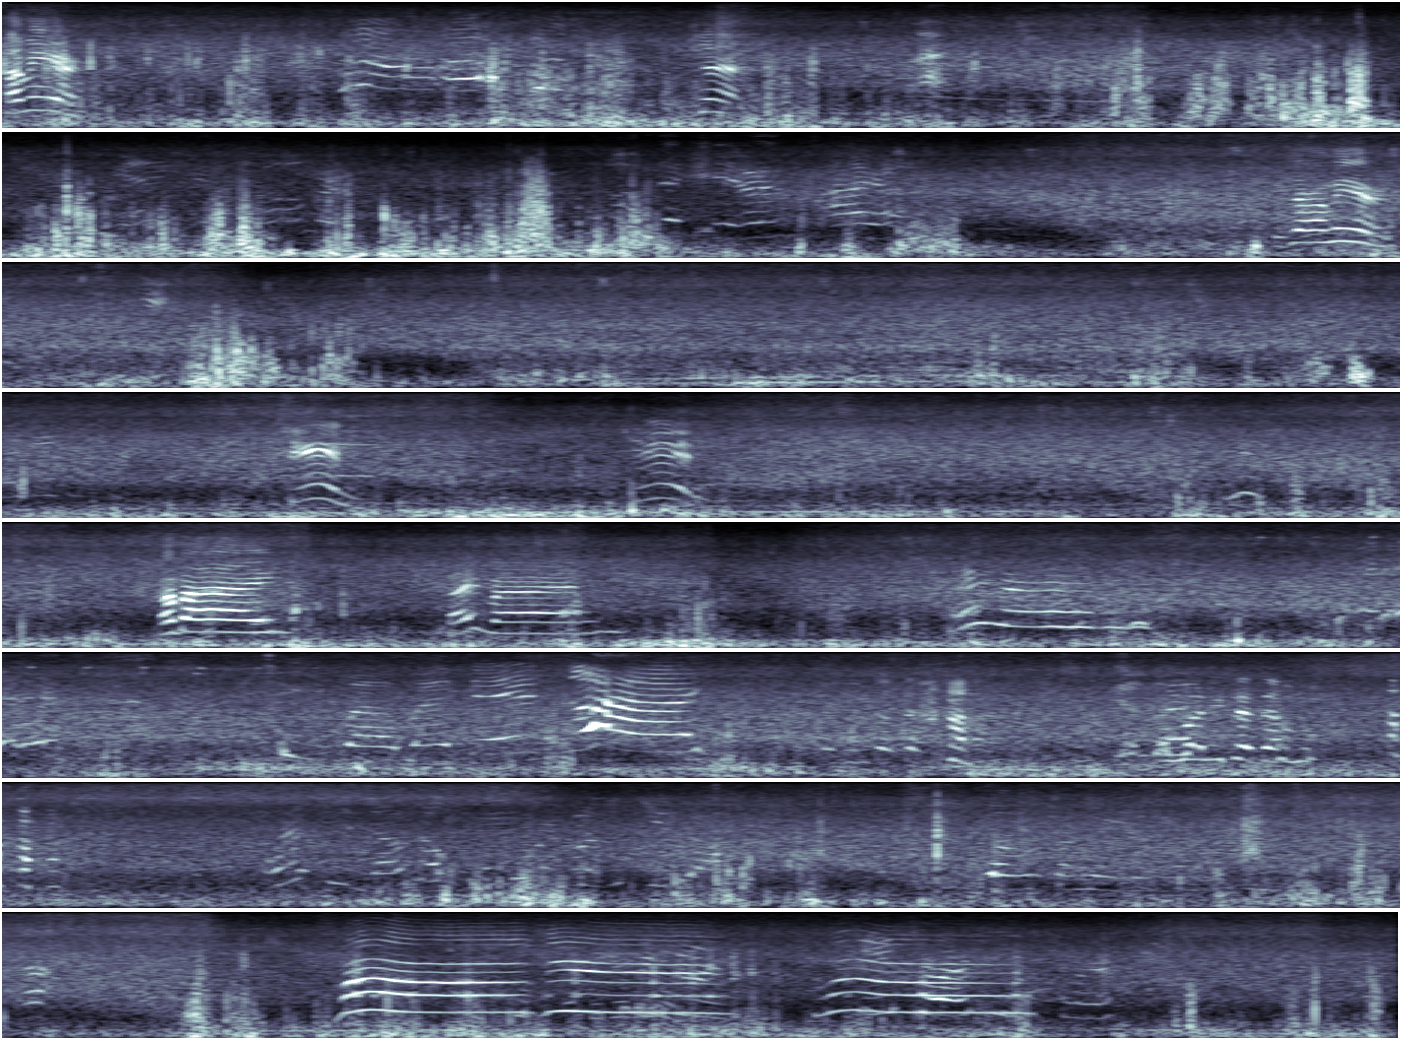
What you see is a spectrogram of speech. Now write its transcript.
Come here. Yeah. come here. Chin. Chin. Bye-bye. Bye bye. Bye bye. Bumalik sa damo.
